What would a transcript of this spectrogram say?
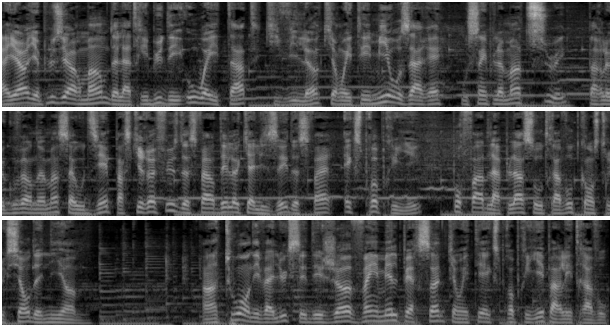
D'ailleurs, il y a plusieurs membres de la tribu des Ouaitat qui vit là, qui ont été mis aux arrêts ou simplement tués par le gouvernement saoudien parce qu'ils refusent de se faire délocaliser, de se faire exproprier pour faire de la place aux travaux de construction de Niom. En tout, on évalue que c'est déjà 20 000 personnes qui ont été expropriées par les travaux.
